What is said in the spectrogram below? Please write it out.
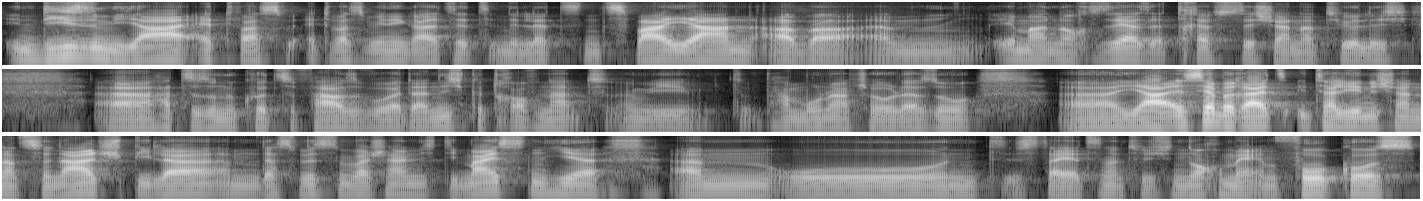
In diesem Jahr etwas, etwas weniger als jetzt in den letzten zwei Jahren, aber ähm, immer noch sehr, sehr treffsicher natürlich. Äh, hatte so eine kurze Phase, wo er da nicht getroffen hat, irgendwie ein paar Monate oder so. Äh, ja, ist ja bereits italienischer Nationalspieler, ähm, das wissen wahrscheinlich die meisten hier ähm, und ist da jetzt natürlich noch mehr im Fokus.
